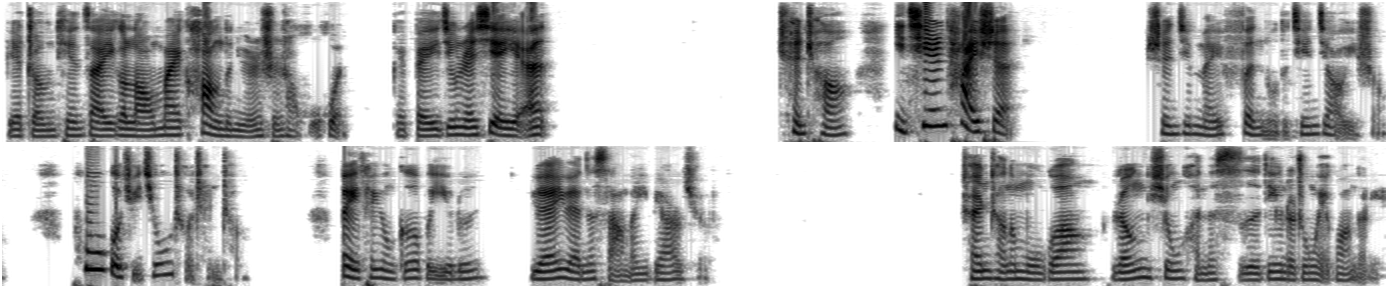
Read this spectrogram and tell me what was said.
别整天在一个老卖炕的女人身上胡混，给北京人现眼。陈诚，你欺人太甚！申金梅愤怒的尖叫一声，扑过去揪扯陈诚。被他用胳膊一抡，远远的扫到一边去了。陈诚的目光仍凶狠的死盯着钟伟光的脸。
